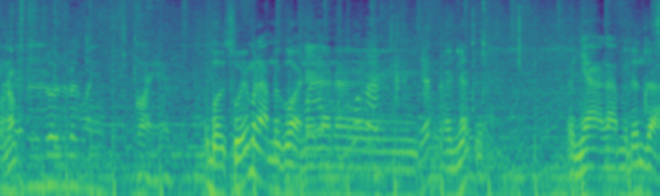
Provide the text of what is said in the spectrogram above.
Quả nó. gỏi bờ suối mà làm được gỏi này là, là, là nhất. Rồi. ở nhà làm thì đơn giản.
